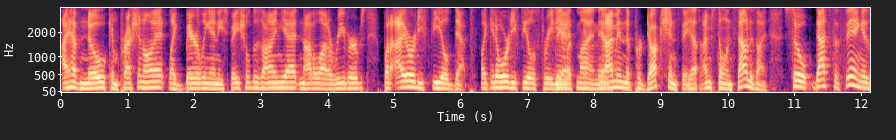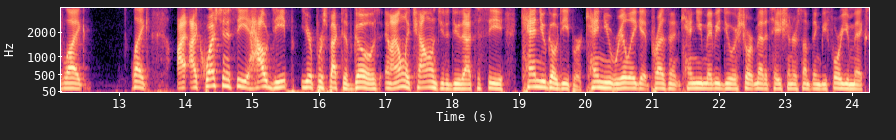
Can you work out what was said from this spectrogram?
i have no compression on it like barely any spatial design yet not a lot of reverbs but i already feel depth. Like it already feels 3d Same with mine, and yeah. i'm in the production phase. Yep. i'm still in sound design. So that's the thing is like like I, I question to see how deep your perspective goes and i only challenge you to do that to see can you go deeper? Can you really get present? Can you maybe do a short meditation or something before you mix?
